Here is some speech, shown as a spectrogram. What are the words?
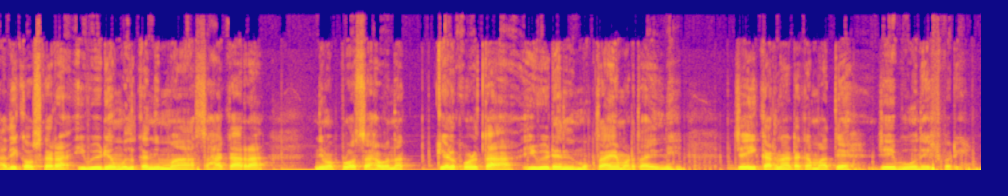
ಅದಕ್ಕೋಸ್ಕರ ಈ ವಿಡಿಯೋ ಮೂಲಕ ನಿಮ್ಮ ಸಹಕಾರ, ನಿಮ್ಮ ಪ್ರೋತ್ಸಾಹವನ್ನು ಕೇಳ್ಕೊಳ್ತಾ ಈ ವಿಡಿಯೋನಲ್ಲಿ ಮುಕ್ತಾಯ ಮಾಡ್ತಾಯಿದ್ದೀನಿ ಜೈ ಕರ್ನಾಟಕ ಮಾತೆ, ಜೈ ಭುವನೇಶ್ವರಿ.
